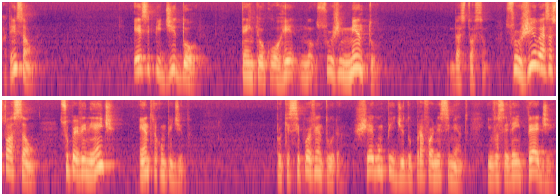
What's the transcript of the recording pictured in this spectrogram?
atenção. Esse pedido tem que ocorrer no surgimento da situação. Surgiu essa situação superveniente, entra com pedido. Porque se porventura chega um pedido para fornecimento e você vem e pede,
